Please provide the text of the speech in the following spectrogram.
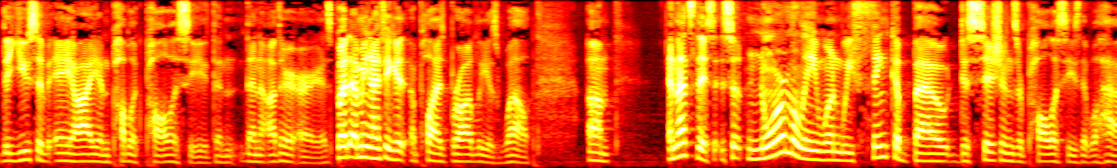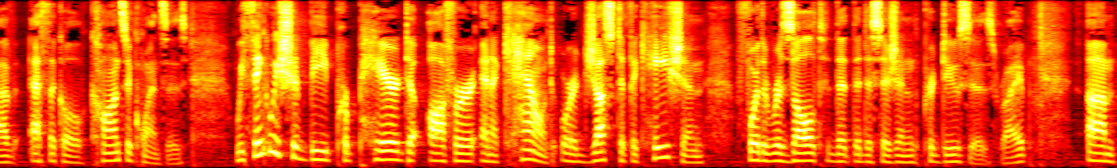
the use of AI in public policy than than other areas. But I mean, I think it applies broadly as well. Um, and that's this. So normally, when we think about decisions or policies that will have ethical consequences, we think we should be prepared to offer an account or a justification for the result that the decision produces, right? Um,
